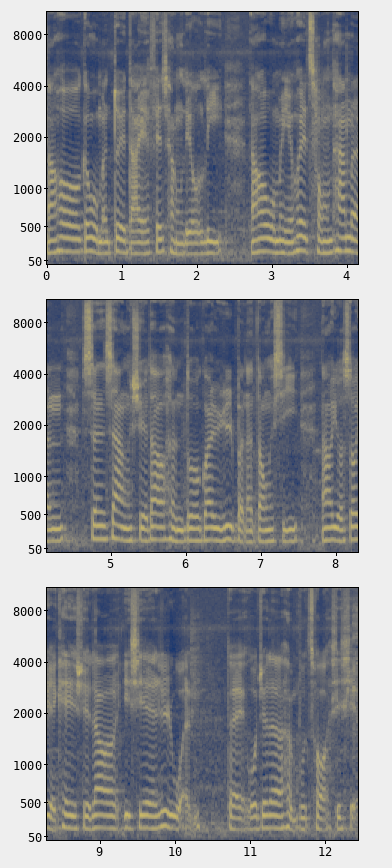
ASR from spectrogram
然后跟我们对答也非常流利 然后我们也会从他们身上学到很多关于日本的东西，然后有时候也可以学到一些日文。对，我觉得很不错。谢谢。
